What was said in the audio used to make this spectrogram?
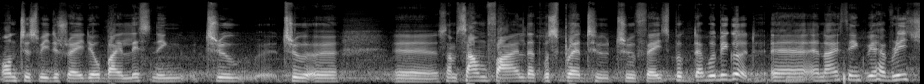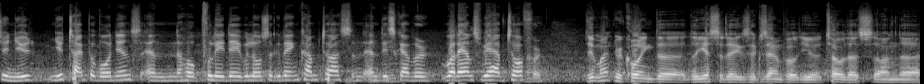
onto Swedish radio by listening through through. Uh, uh, some sound file that was spread to through Facebook, that would be good. Uh, and I think we have reached a new new type of audience, and hopefully they will also then come to us and, and discover what else we have to offer. Do you mind recalling the, the yesterday's example you told us on? Uh,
